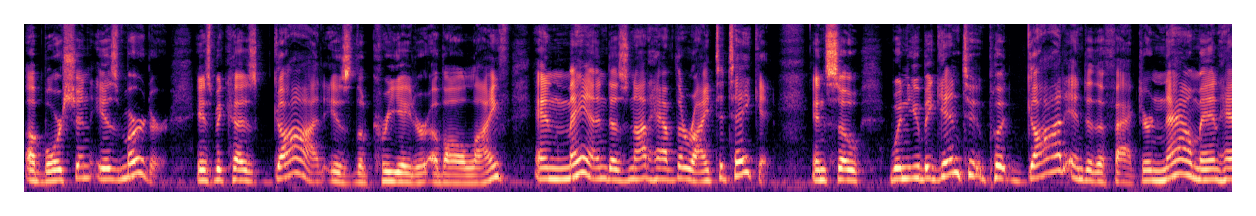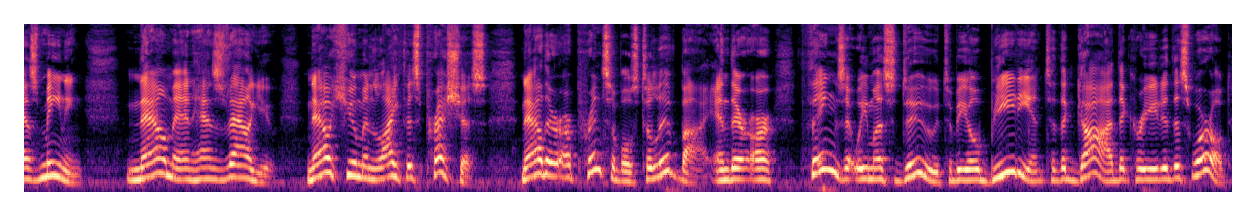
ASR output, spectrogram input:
abortion is murder, is because God is the creator of all life and man does not have the right to take it. And so when you begin to put God into the factor, now man has meaning. Now man has value. Now human life is precious. Now there are principles to live by, and there are things that we must do to be obedient to the God that created this world.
